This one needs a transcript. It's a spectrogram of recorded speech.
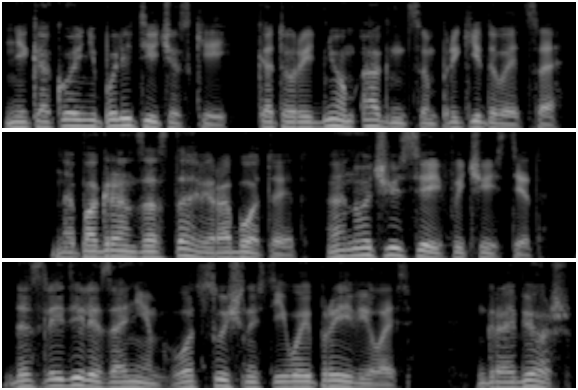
Никакой не политический, который днем агнцем прикидывается. На погранзаставе работает, а ночью сейфы чистит. Да следили за ним, вот сущность его и проявилась. Грабеж,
